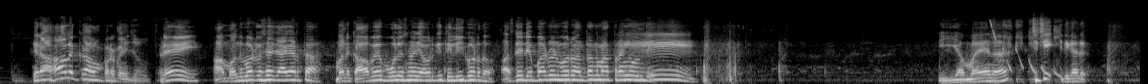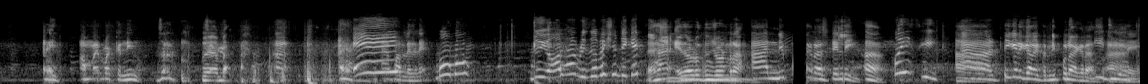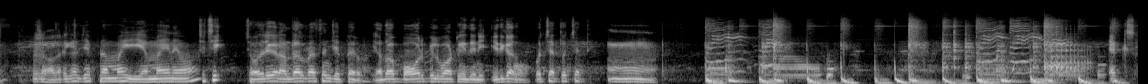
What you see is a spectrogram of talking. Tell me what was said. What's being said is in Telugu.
గ్రహాలు కాంప్రమైజ్ అవుతాయి. రే ఆ మందు బట్టలసే జాగ్రత్త. మన కాబోయే పోలీసులు ఎవరికి తెలియకూడదు. అసలే డిపార్ట్మెంట్ బోర్ అంతంత మాత్రంగా ఉంది. ఈ అమ్మాయినా? చిచి ఇది కాదు. అమ్మాయి పక్క నేను. You all have reservation ticket ఏహ, ఏదో అడుగుతుంది చూడరా. ఆ నిప్పు నాగరాజ్ టెల్లింగ్ ఆ. టికెట్ కలెక్టర్ నిప్పు నాగరాజ్. Idiots. చౌదరి గారు చెప్పినమ్మా ఈ అమ్మాయినేమో? చిచి చౌదరి గారు అందాలు రాసని చెప్పారు. ఏదో బోర్ బిల్ వాటం ఇదని. ఇది కాదు వచ్చేది వచ్చేది.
